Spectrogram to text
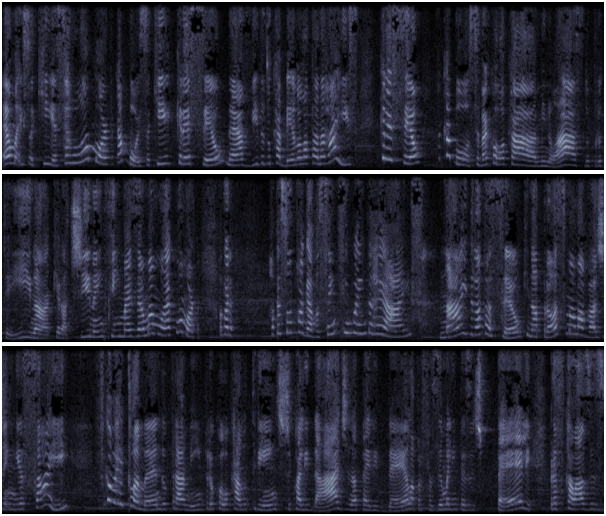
é uma. Isso aqui é célula morta, acabou. Isso aqui cresceu, né? A vida do cabelo ela tá na raiz. Cresceu, acabou. Você vai colocar aminoácido, proteína, queratina, enfim, mas é uma molécula morta. Agora, a pessoa pagava 150 reais na hidratação, que na próxima lavagem ia sair, ficava reclamando pra mim, pra eu colocar nutrientes de qualidade na pele dela, pra fazer uma limpeza de pele, pra ficar lá às vezes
